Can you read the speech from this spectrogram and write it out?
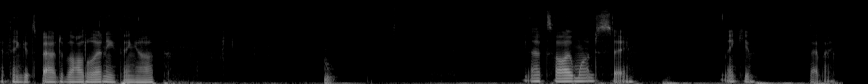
I think it's bad to bottle anything up. That's all I want to say. Thank you. Bye bye.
